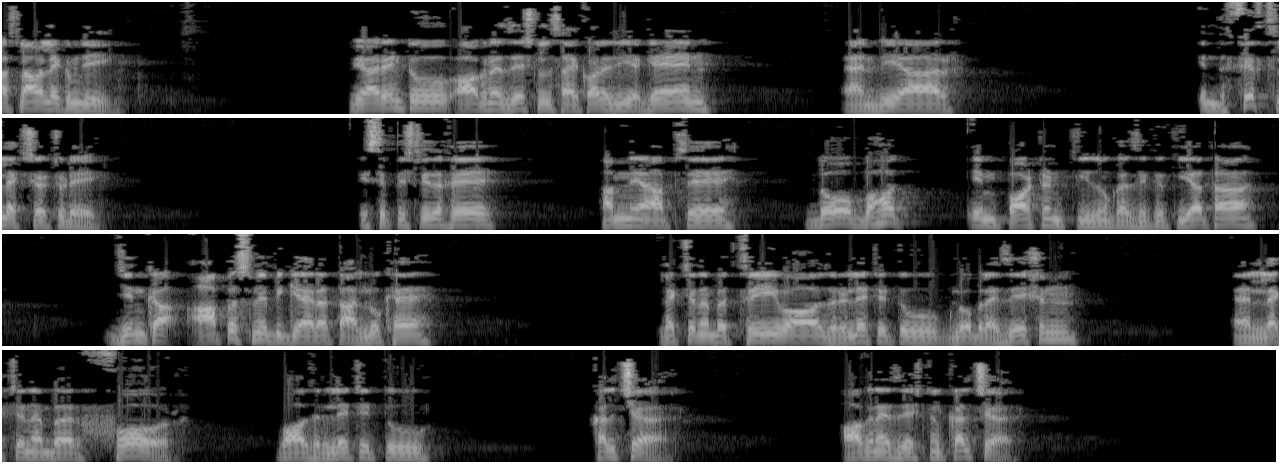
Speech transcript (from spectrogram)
السلام علیکم جی we are into organisational psychology again and we are in the fifth lecture today اس سے پچھلی دفعہ ہم نے آپ سے دو بہت امپارٹینٹ چیزوں کا ذکر کیا تھا جن کا آپس میں بھی گہرا تعلق ہے lecture number three was related to globalisation lecture number four was related to culture organisational culture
